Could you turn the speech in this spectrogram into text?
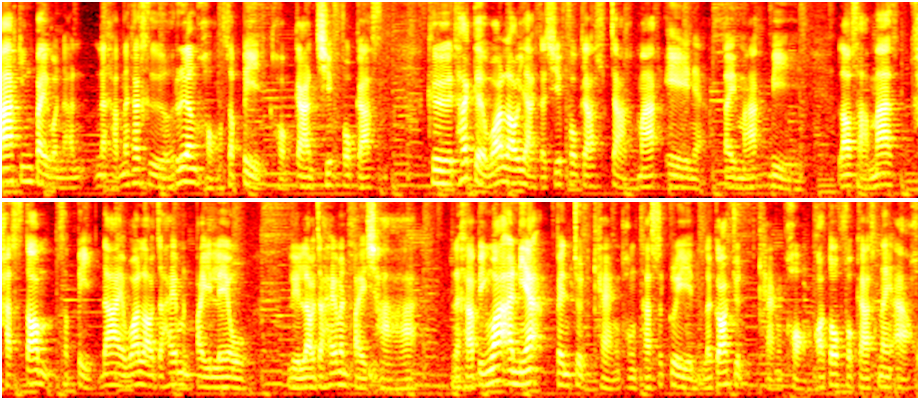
มากยิ่งไปกว่านั้นนะครับนั่นก็คือเรื่องของสปีดของการชิฟโฟกัสคือถ้าเกิดว่าเราอยากจะชิฟโฟกัสจาก Mark A เนี่ยไป Mark B เราสามารถคัสตอมสปีดได้ว่าเราจะให้มันไปเร็ว หรือเราจะให้มันไปช้า นะครับปิงว่าอันเนี้ยเป็นจุดแข็งของทัชสกรีนแล้วก็จุดแข็งของออโต้โฟกัสใน R6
